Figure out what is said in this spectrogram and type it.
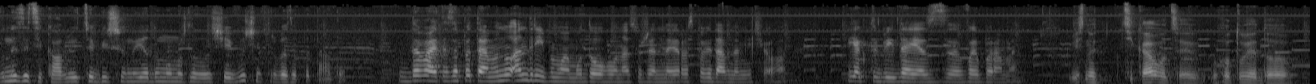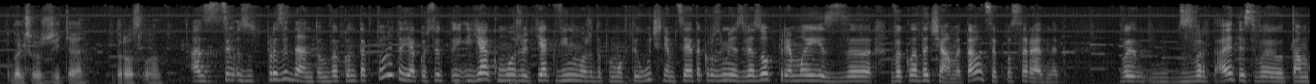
вони зацікавлюються більше. Ну я думаю, можливо, ще й в учнів треба запитати. Давайте запитаємо. Ну, Андрій, по-моєму, довго у нас вже не розповідав нам нічого. Як тобі ідея з виборами? Звісно, цікаво, це готує до подальшого життя дорослого. А з цим з президентом ви контактуєте якось? От як можуть, як він може допомогти учням? Це я так розумію, зв'язок прямий з викладачами, та оце посередник. Ви звертаєтесь, ви там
